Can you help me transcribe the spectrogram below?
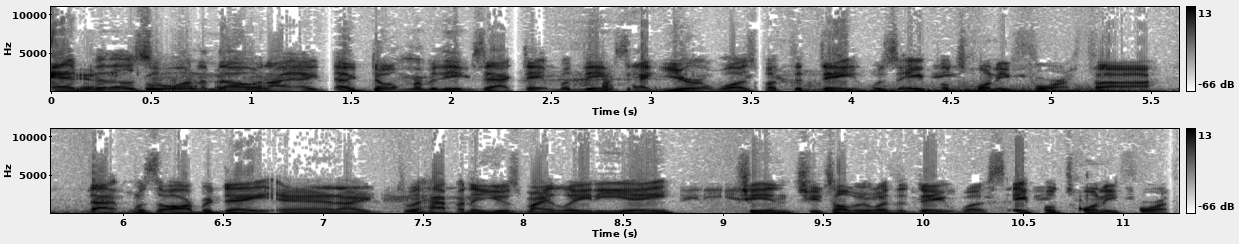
And for those who want to know, and I, I I don't remember the exact date, what the exact year it was, but the date was April 24th. Uh, that was Arbor Day, and I happened to use my Lady A. She and she told me what the date was, April 24th.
